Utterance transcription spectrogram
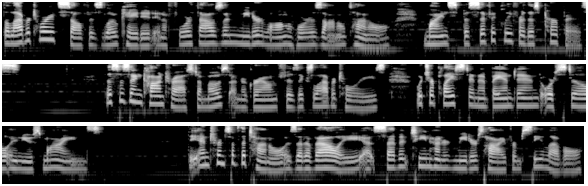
The laboratory itself is located in a 4,000 meter long horizontal tunnel mined specifically for this purpose. This is in contrast to most underground physics laboratories, which are placed in abandoned or still in use mines. The entrance of the tunnel is at a valley at 1700 meters high from sea level,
